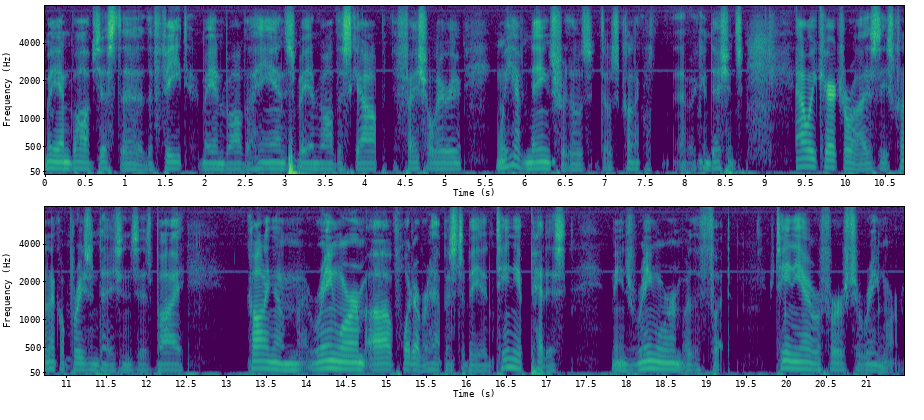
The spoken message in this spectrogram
may involve just the, the feet, may involve the hands, may involve the scalp, the facial area. And we have names for those, those clinical uh, conditions. How we characterize these clinical presentations is by calling them ringworm of whatever happens to be. And tinea pedis means ringworm of the foot. Tinea refers to ringworm.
